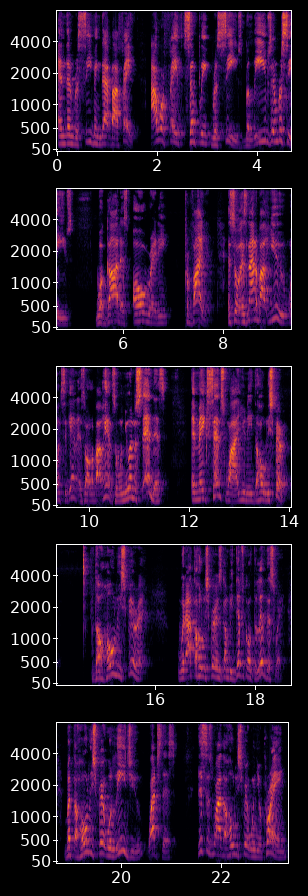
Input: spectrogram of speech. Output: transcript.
and then receiving that by faith. Our faith simply receives, believes, and receives what God has already provided. And so it's not about you. Once again, it's all about Him. So when you understand this, it makes sense why you need the Holy Spirit. The Holy Spirit, without the Holy Spirit, it's going to be difficult to live this way. But the Holy Spirit will lead you. Watch this. This is why the Holy Spirit, when you're praying,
